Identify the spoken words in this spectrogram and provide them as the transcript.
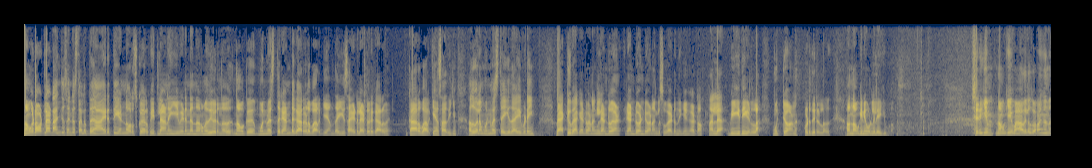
നമുക്ക് ടോട്ടലായിട്ട് അഞ്ച് സെന്റ് സ്ഥലത്ത് ആയിരത്തി എണ്ണൂറ് സ്ക്വയർ ഫീറ്റിലാണ് ഈ വീടിന്റെ നിർമ്മിതി വരുന്നത്. നമുക്ക് മുൻവശത്ത് രണ്ട് കാറുകൾ പാർക്ക് ചെയ്യാം. ഈ സൈഡിലായിട്ട് ഒരു കാറ് കാറ് പാർക്ക് ചെയ്യാൻ സാധിക്കും. അതുപോലെ മുൻവശത്തേക്ക് ഇതാ ഇവിടെയും ബാക്ക് ടു ബാക്ക് ആയിട്ട് വേണമെങ്കിൽ രണ്ട് രണ്ട് വണ്ടി വേണമെങ്കിൽ സുഖമായിട്ട് നിൽക്കും കേട്ടോ. നല്ല വീതിയുള്ള മുറ്റമാണ് കൊടുത്തിട്ടുള്ളത്. അപ്പം നമുക്കിനി ഉള്ളിലേക്ക് പോകാം. ശരിക്കും നമുക്ക് ഈ വാതിൽ തുറങ്ങുന്ന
